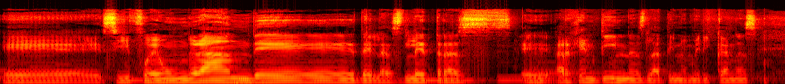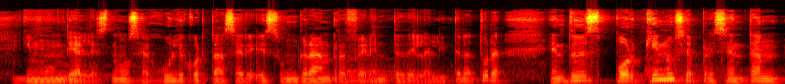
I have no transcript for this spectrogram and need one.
Eh, si fue un grande de las letras eh, argentinas, latinoamericanas y mundiales, ¿no? O sea, Julio Cortázar es un gran referente de la literatura. Entonces, ¿por qué no se presentan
